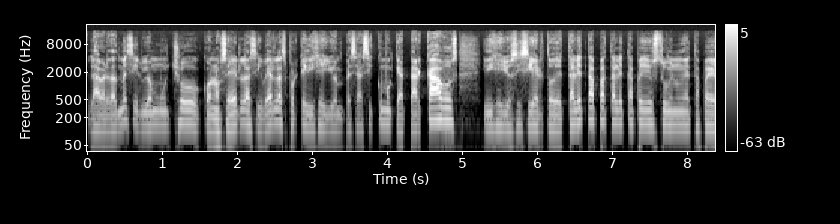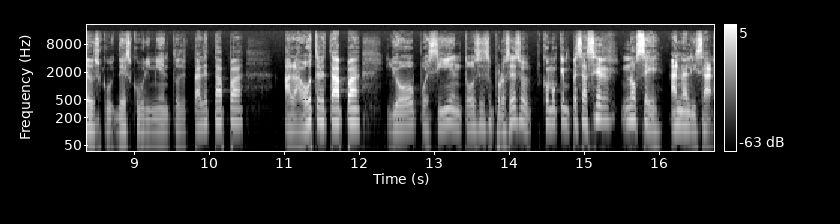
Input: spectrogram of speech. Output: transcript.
La verdad me sirvió mucho conocerlas y verlas porque dije yo empecé así como que a atar cabos y dije yo sí cierto, de tal etapa tal etapa yo estuve en una etapa de descubrimiento, de tal etapa a la otra etapa, yo pues sí, en todo ese proceso, como que empecé a hacer, no sé, analizar,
